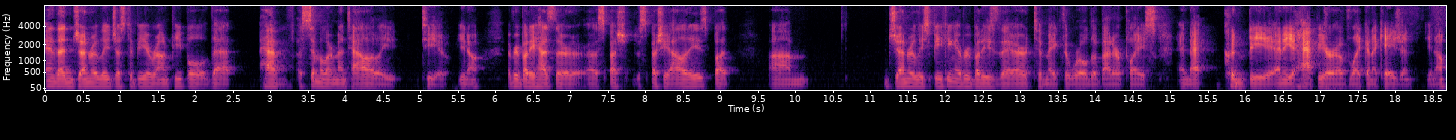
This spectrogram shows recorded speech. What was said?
and then, generally, just to be around people that have a similar mentality to you. You know, everybody has their uh, special specialities, but um, generally speaking, everybody's there to make the world a better place. And that couldn't be any happier of like an occasion, you know?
